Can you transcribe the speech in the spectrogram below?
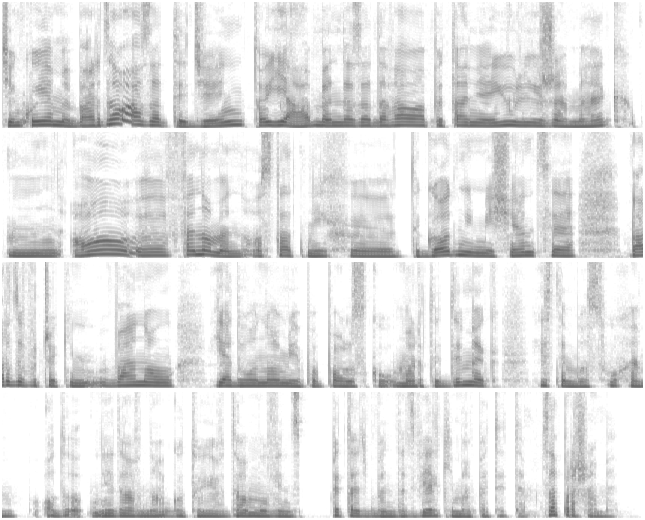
Dziękujemy bardzo, a za tydzień to ja będę zadawała pytania Julii Rzemek mm, o e, fenomen ostatnich e, tygodni, miesięcy, bardzo wyczekiwaną jadłonomię po polsku u Marty Dymek. Jestem osłuchem, od niedawna gotuję w domu, więc pytać będę z wielkim apetytem. Zapraszamy.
